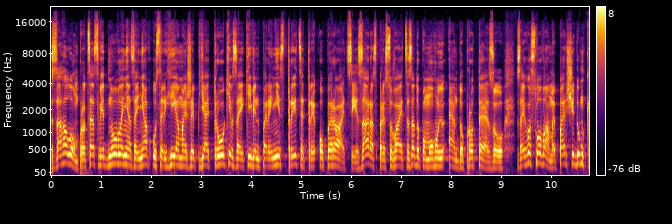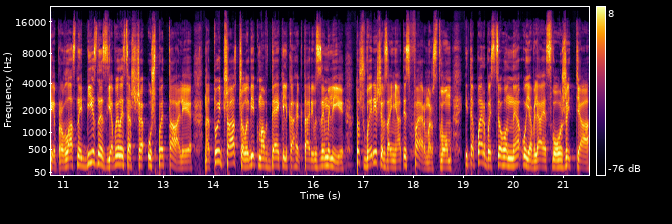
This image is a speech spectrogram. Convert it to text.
Загалом процес відновлення зайняв у Сергія майже 5 років, за які він переніс 33 операції. Зараз пересувається за допомогою ендопротезу. За його словами, перші думки про власний бізнес з'явилися ще у шпиталі. На той час чоловік мав декілька гектарів землі, тож вирішив зайнятися фермерством. І тепер без цього не уявляє свого життя.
